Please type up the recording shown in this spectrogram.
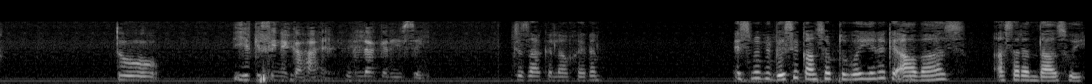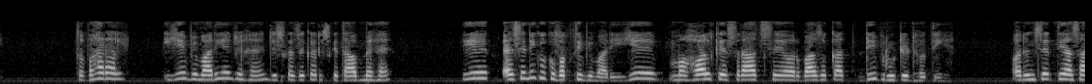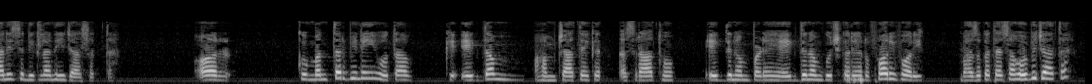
تو یہ کسی نے کہا ہے۔ اللہ کرے صحیح۔ جزاک اللہ خیرن۔ اس میں بھی بیسک کانسیپٹ وہی ہے نا کہ آواز اثر انداز ہوئی۔ تو بہرحال یہ بیماریاں جو ہیں، جس کا ذکر اس کتاب میں ہے، یہ ایسے نہیں کوئی وقتی بیماری، یہ ماحول کے اثرات سے اور بعض اوقات ڈیپ روٹیڈ ہوتی ہیں۔ اور ان سے اتنی آسانی سے نکلا نہیں جا سکتا۔ اور کوئی منتر بھی نہیں ہوتا کہ ایک دم ہم چاہتے ہیں کہ اثرات ہوں، ایک دن ہم پڑھیں، ایک دن ہم کچھ کریں اور فوری فوری۔ بعض اوقات ایسا ہو بھی جاتا ہے۔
